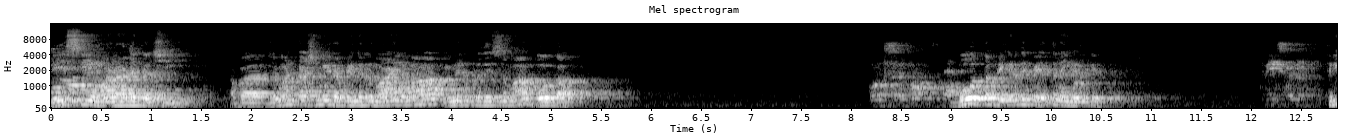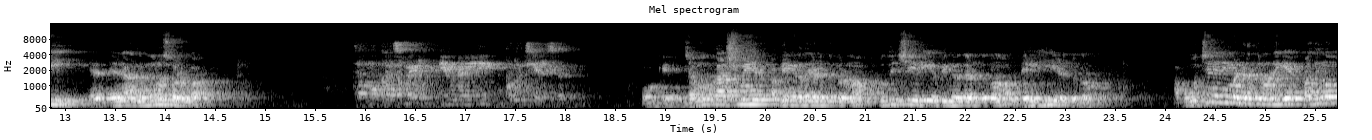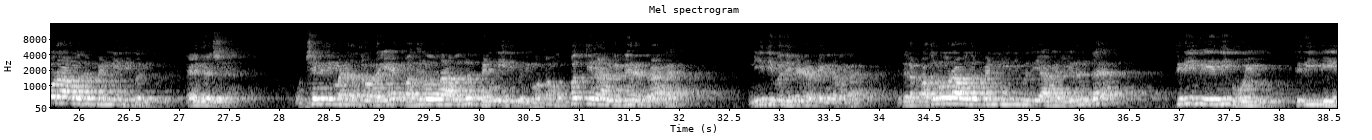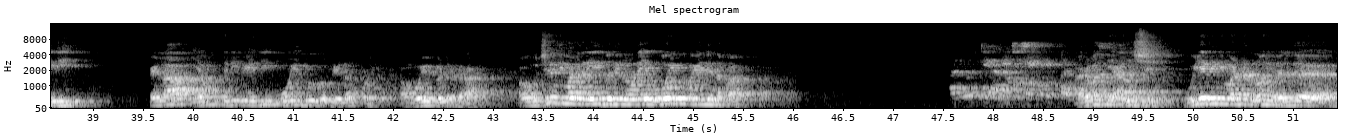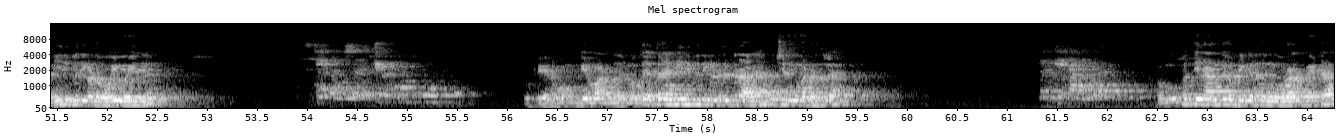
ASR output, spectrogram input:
தேசிய மாநாடு கட்சி. அப்ப ஜம்மு அண்ட் காஷ்மீர் அப்படிங்கிறது மாநிலமா யூனியன் பிரதேசமா போகா போத் அப்படிங்கிறது இப்ப எத்தனை இருக்கு? த்ரீ என்ன அந்த மூணு சொல்லுப்பா ஜம்மு காஷ்மீர் நியூ டெல்லி புதுச்சேரி சார் ஓகே ஜம்மு காஷ்மீர் அப்படிங்கிறத எடுத்துக்கிறோம் புதுச்சேரி அப்படிங்கிறத எடுத்துக்கணும் டெல்லி எடுத்துக்கிறோம் அப்போ உச்சநீதிமன்றத்தினுடைய பதினோராவது பெண் நீதிபதி எழுதி வச்சுங்க உச்சநீதிமன்றத்தினுடைய பதினோராவது பெண் நீதிபதி மொத்தம் முப்பத்தி நான்கு பேர் இருக்கிறாங்க நீதிபதிகள் அப்படிங்கிறவங்க. இதுல பதினோராவது பெண் நீதிபதியாக இருந்த திரிவேதி ஓய்வு திரிவேதி. பெலா எம் திரிவேதி ஓய்வு அப்படின்னா போடுங்க. அவங்க ஓய்வு பெற்றிருக்கிறாங்க. அவங்க உச்சநீதிமன்ற நீதிபதிகளுடைய ஓய்வு வயது என்னப்பா அறுபத்தி அஞ்சு அறுபத்தி அஞ்சு. உயர்நீதிமன்ற நோய் இது நீதிபதிகளோட ஓய்வு வயது ஓகே ரொம்ப முக்கியமானது. மொத்தம் எத்தனை நீதிபதிகள் இருக்கிறாங்க உச்சநீதிமன்றத்துல? முப்பத்தி இப்போ முப்பத்தி நான்கு அப்படிங்கிறது ஒரு ஆள் போயிட்டா?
